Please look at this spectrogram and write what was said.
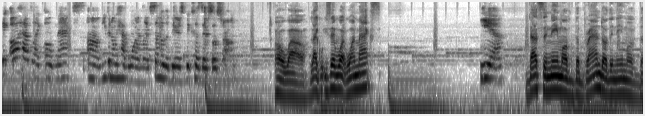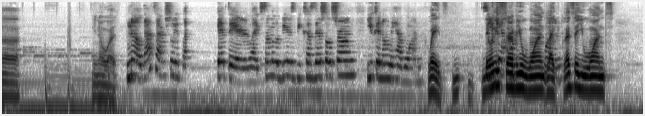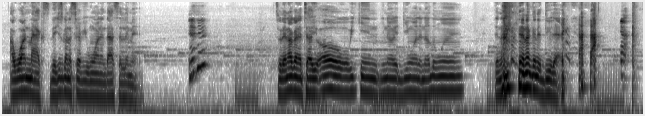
they all have like oh max. Um, you can only have one. Like some of the beers because they're so strong. Oh wow! Like you said, what one max? Yeah. That's the name of the brand or the name of the. You know what? No, that's actually like get there. Like some of the beers, because they're so strong, you can only have one. Wait, they So only can't serve you one. one. Like, let's say you want a one max, they're just gonna serve you one, and that's the limit. Mm-hmm. So they're not gonna tell you, oh, we can, you know, do you want another one? They're not, they're not gonna do that.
